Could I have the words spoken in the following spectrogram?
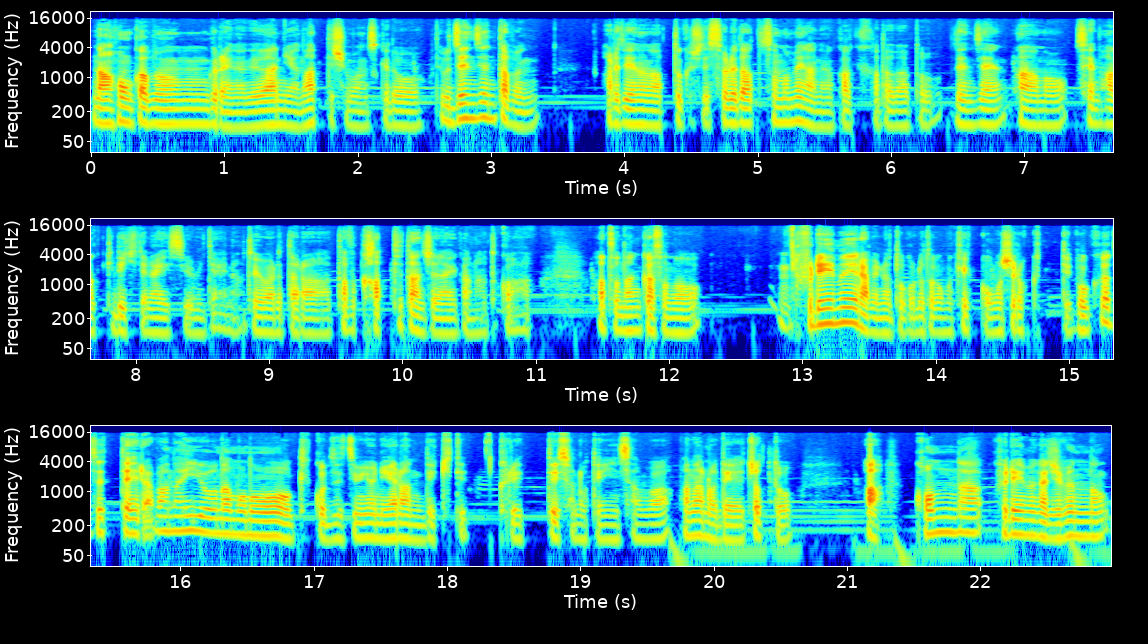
何本か分ぐらいの値段にはなってしまうんですけどでも全然多分ある程度納得してそれだとそのメガネのかけ方だと全然あの性能発揮できてないですよみたいなと言われたら多分買ってたんじゃないかなとかあとなんかそのフレーム選びのところとかも結構面白くって僕が絶対選ばないようなものを結構絶妙に選んできてくれてその店員さんは、まあ、なのでちょっとあこんなフレームが自分の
